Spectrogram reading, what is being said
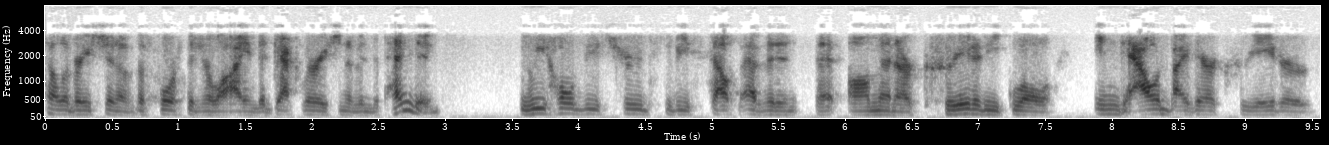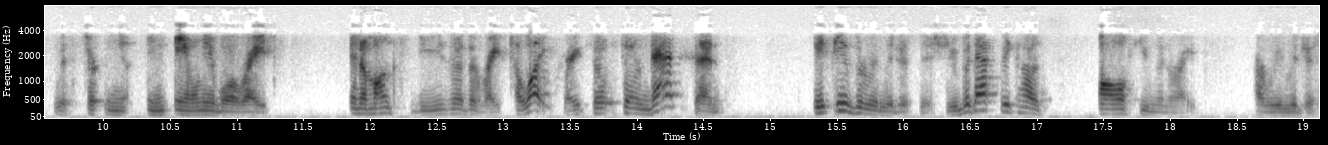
celebration of the Fourth of July and the Declaration of Independence, we hold these truths to be self-evident that all men are created equal, endowed by their Creator with certain inalienable rights, and amongst these are the right to life. Right. So, so in that sense, it is a religious issue, but that's because all human rights are religious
